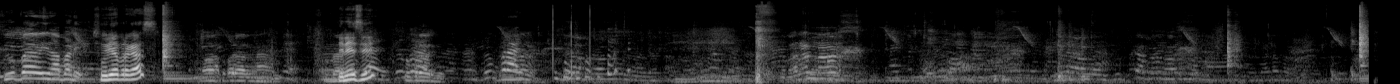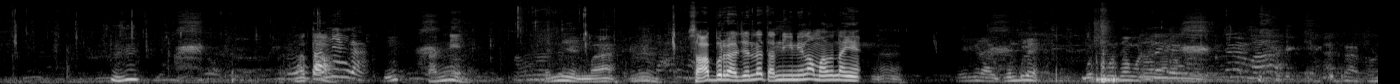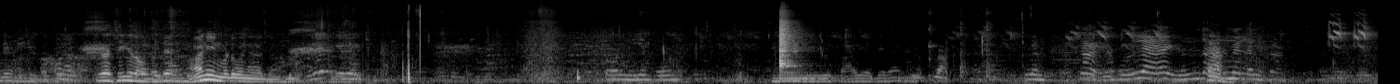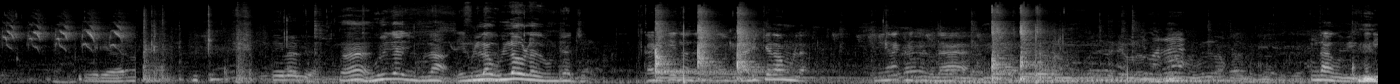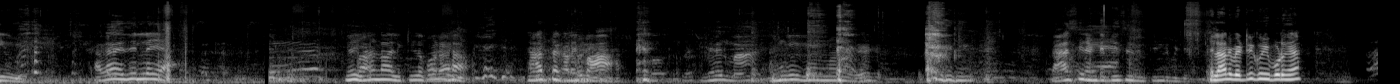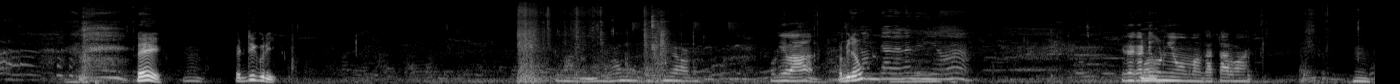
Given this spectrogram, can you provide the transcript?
சூப்பர் சாப்பாடு சூர்யா பிரகாஷ் சூப்பரா இருக்கு தினேஷ் சூப்பரா இருக்கு தண்ணி தண்ணி வேணுமா சாப்பிட்ற அஜயில் தண்ணி கிண்ணிலாம் மறந்துட்டாங்க. சீக்கிரம் ஆனியன் மட்டும் கொஞ்சம் முடிஞ்சாச்சு ஃபுல்லா ஃபுல்லா உள்ள உள்ளது முடிஞ்சாச்சு கடிக்க தான் கடிக்க தான் முடியல நீங்க கடிக்கல இந்தா குபி கடி குபி. அதான் இது இல்லையா. ஏய் ஏன்டா அது கீழே போற? சாப்பிட்ட கலைப்பா வேணுமா உங்களுக்கு வேணுமா? ராசி ரெண்டு பீஸ் தீந்து போயிட்டு. எல்லாரும் வெற்றி குறி போடுங்க. டேய் வெற்றி குறி ஓகேவா? தெரியும் இதை கட்டி கொடுங்க மாமா கரெக்டாக இருவான் ம்.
